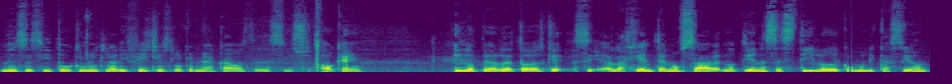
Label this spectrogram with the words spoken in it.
Necesito que me clarifiques lo que me acabas de decir. Ok. Y lo peor de todo es que si la gente no sabe, no tiene ese estilo de comunicación.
